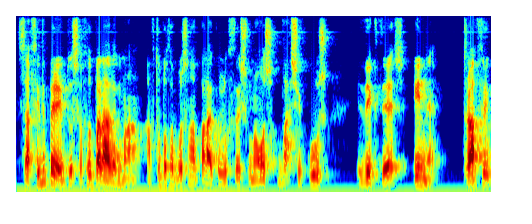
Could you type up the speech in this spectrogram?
σε αυτή την περίπτωση, σε αυτό το παράδειγμα, αυτό που θα μπορούσαμε να παρακολουθήσουμε ως βασικούς δείκτες είναι traffic,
